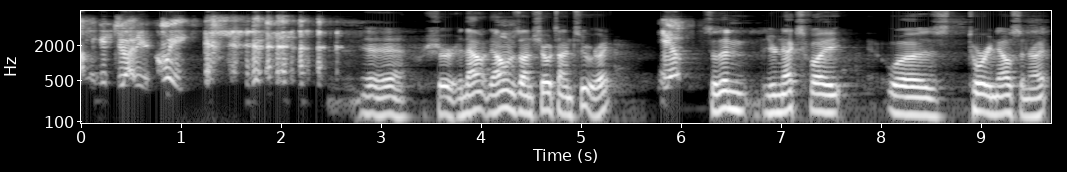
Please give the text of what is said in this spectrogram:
I'm gonna get you out of here quick. yeah, yeah, for sure. And that that one was on Showtime too, right? yep, So then your next fight was Tori Nelson, right?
